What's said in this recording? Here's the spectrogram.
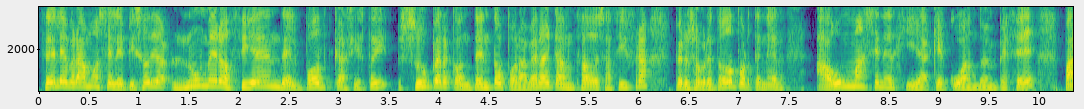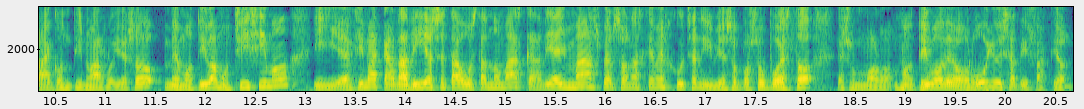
celebramos el episodio número 100 del podcast y estoy súper contento por haber alcanzado esa cifra, pero sobre todo por tener aún más energía que cuando empecé para continuarlo. Y eso me motiva muchísimo y encima cada día os está gustando más, cada día hay más personas que me escuchan y eso por supuesto es un motivo de orgullo y satisfacción.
